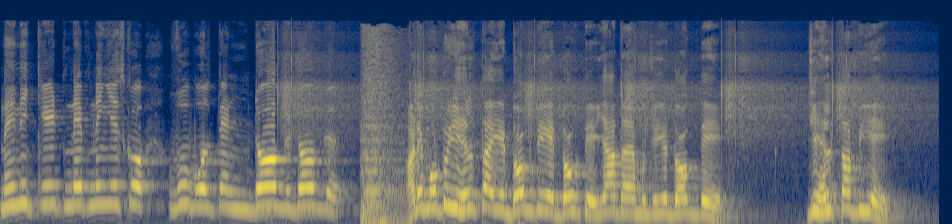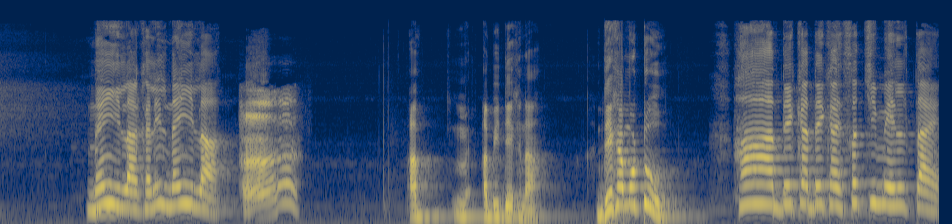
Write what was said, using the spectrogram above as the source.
नहीं नहीं केट नेप नहीं है इसको वो बोलते हैं डॉग डॉग। अरे मोटू ये हिलता है ये डॉग दे डॉग दे याद आया मुझे ये डॉग दे। ये हिलता भी है। नहीं हिला खलील नहीं हिला। अब अभी देखना। देखा मोटू? हाँ देखा देखा सच्ची में हिलता है।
